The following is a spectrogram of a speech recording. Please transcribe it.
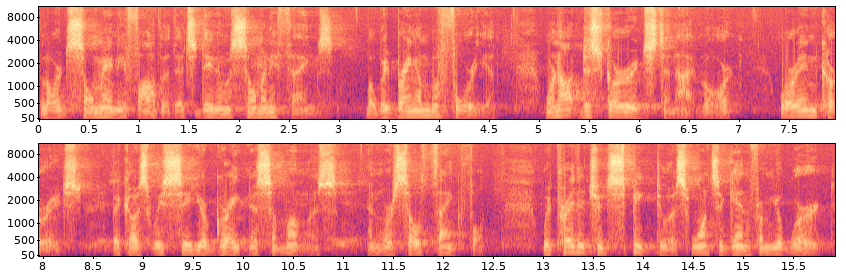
Lord, so many, Father, that's dealing with so many things. But we bring them before you. We're not discouraged tonight, Lord. We're encouraged because we see your greatness among us. And we're so thankful. We pray that you'd speak to us once again from your word.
